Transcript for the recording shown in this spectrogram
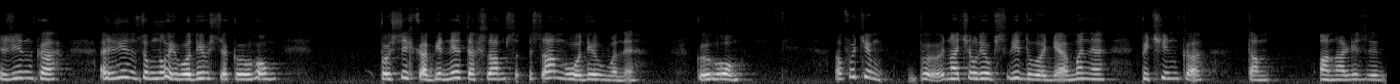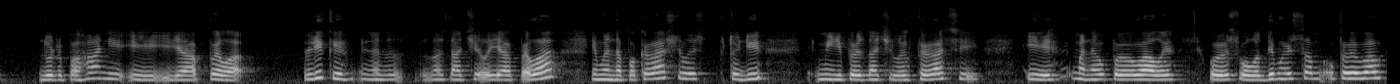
жінка, а він зі мною водився кругом по всіх кабінетах, сам, сам водив мене кругом. А потім почали обслідування, а в мене печінка, там аналізи дуже погані, і я пила ліки, мене назначили, я пила, і мене покращилось. Тоді мені призначили операції, і мене оперували, Орес Володимир сам оперував,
